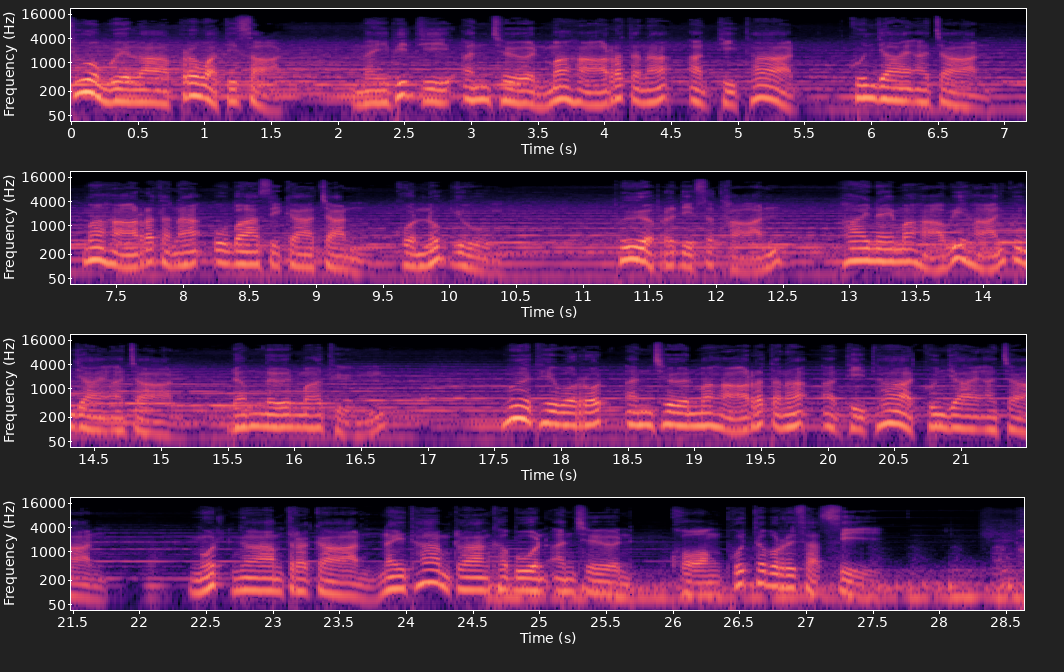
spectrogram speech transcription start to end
ช่วงเวลาประวัติศาสตร์ ในพิธีอัญเชิญมหารัตนอัฐิธาตุคุณยายอาจารย์ มหารัตนอุบาสิกาจันทร์คนนกยูงเพื่อประดิษฐาน ภายในมหาวิหารคุณยายอาจารย์ดำเนินมาถึง เมื่อเทวรถอัญเชิญมหารัตนอัฐิธาตุคุณยายอาจารย์ งดงามตรการในท่ามกลางขบวนอัญเชิญของพุทธบริษัทสี่ภ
